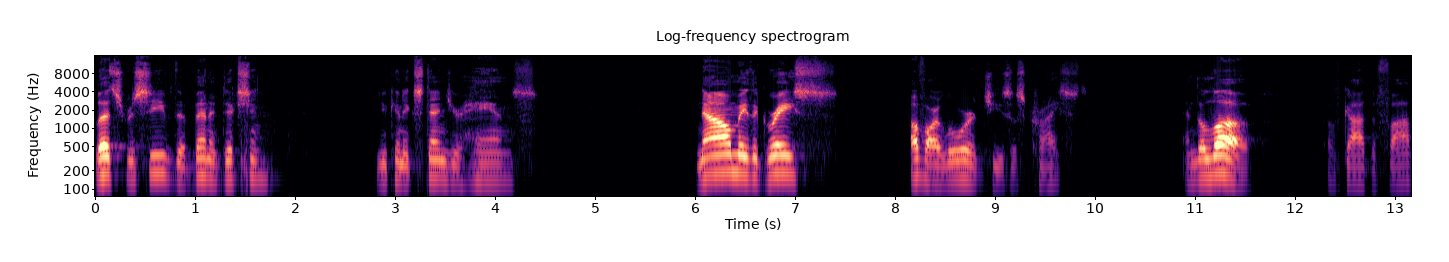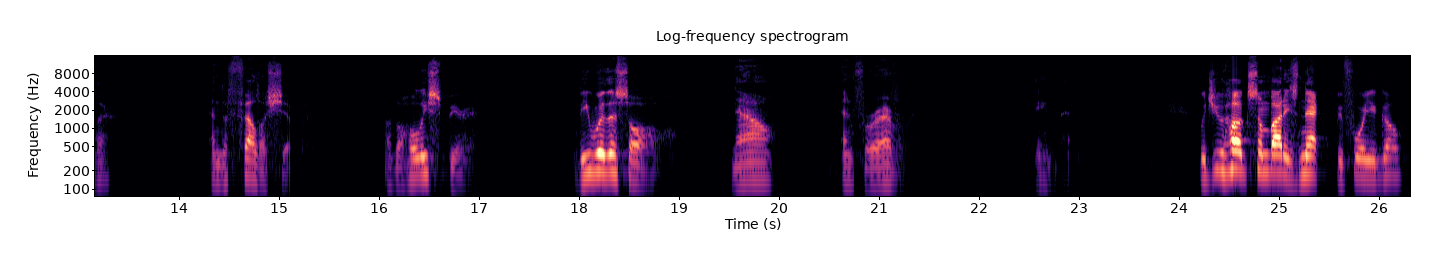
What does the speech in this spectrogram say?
Let's receive the benediction. You can extend your hands. Now may the grace of our Lord Jesus Christ and the love of God the Father and the fellowship of the Holy Spirit be with us all now and forever. Amen. Would you hug somebody's neck before you go?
